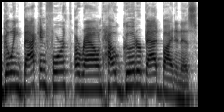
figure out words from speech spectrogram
going back and forth around how good or bad Biden is.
